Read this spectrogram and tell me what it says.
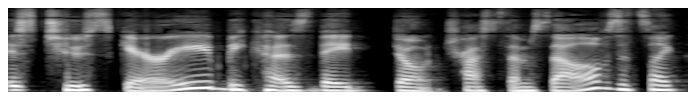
is too scary because they don't trust themselves. It's like,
